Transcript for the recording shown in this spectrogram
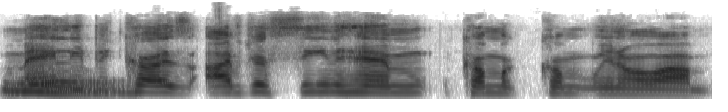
mainly Hmm. because I've just seen him come, come, you know, um,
